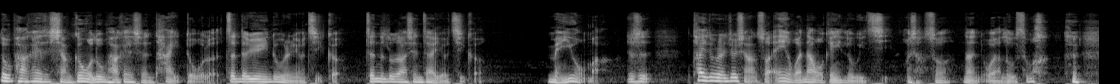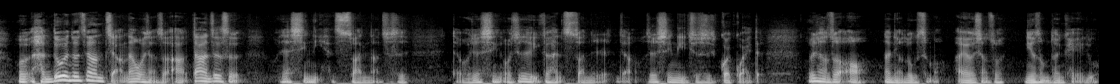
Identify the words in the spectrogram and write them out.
录 Podcast 想跟我录 Podcast 的人太多了，真的愿意录人有几个？真的录到现在有几个？没有嘛？就是太多人就想说，哎、我那我跟你录一集。我想说，那我要录什么？我很多人都这样讲。那我想说啊，当然这个是我现在心里很酸呐、啊，就是对我就心我就是一个很酸的人，这样，我就心里就是怪怪的。我想说，哦，那你要录什么？还有想说，你有什么东西可以录？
